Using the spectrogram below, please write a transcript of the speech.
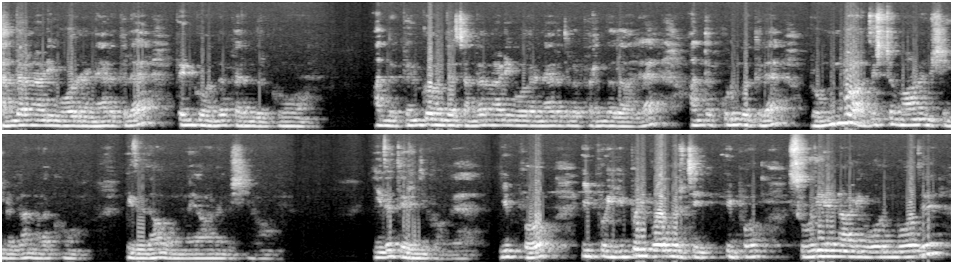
சந்திர நாடி ஓடுற நேரத்தில் பெண் குழந்தை பிறந்திருக்கும். அந்த பெண் குழந்தை சந்திரநாடி ஓடுற நேரத்தில் பிறந்ததால அந்த குடும்பத்தில் ரொம்ப அதிர்ஷ்டமான விஷயங்கள்லாம் நடக்கும். இதுதான் உண்மையான விஷயம். இதை தெரிஞ்சுக்கோங்க. இப்போ இப்போ இப்படி பிறந்துருச்சு. இப்போ சூரிய நாடி ஓடும்போது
